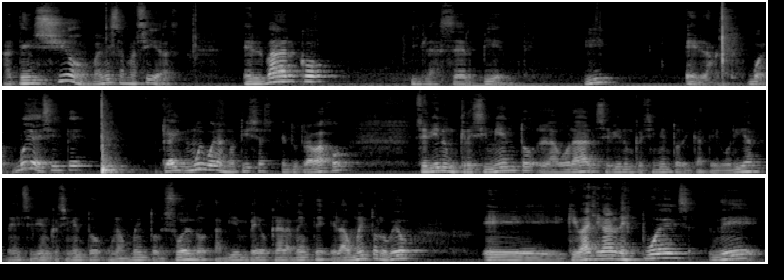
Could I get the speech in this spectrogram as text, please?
Atención, Vanessa Macías. El barco y la serpiente. Y el ángel. Bueno, voy a decirte que hay muy buenas noticias en tu trabajo. Se viene un crecimiento laboral, se viene un crecimiento de categoría, ¿eh? se viene un crecimiento, un aumento de sueldo. También veo claramente, el aumento lo veo eh, que va a llegar después de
